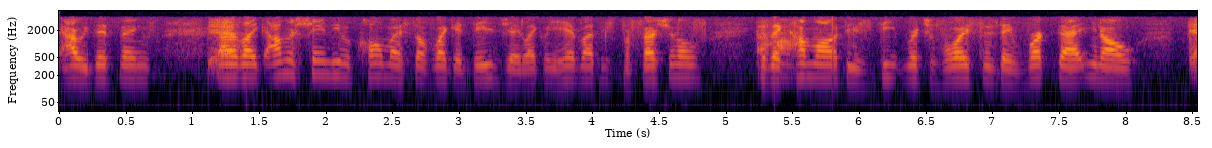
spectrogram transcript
how he did things. And I was like, I'm ashamed to even call myself like a DJ. Like when you hear about these professionals, because Uh-huh. they come on with these deep, rich voices. They've worked that you know yeah.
